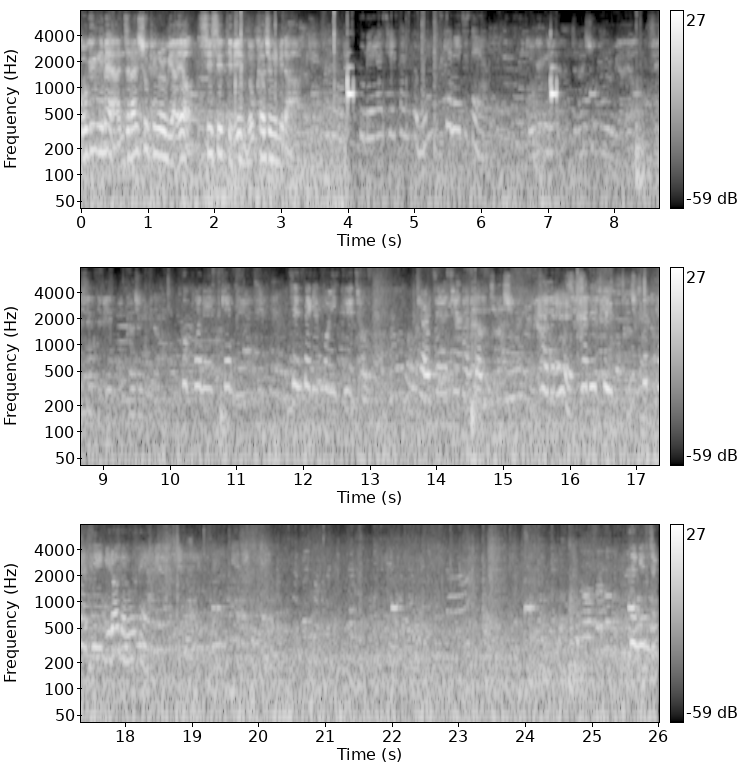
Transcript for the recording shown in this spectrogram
고객님의 안전한 쇼핑을 위하여 CCTV 녹화 중입니다. 구매하실 상품을 스캔해 주세요. 고객님의 안전한 쇼핑을 위하여 CCTV 녹화 중입니다. 쿠폰을 스캔 신세계 포인트 종 결제하실 방법 카드를 카드 투입 끝까지 밀어 넣으세요. 승인 중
